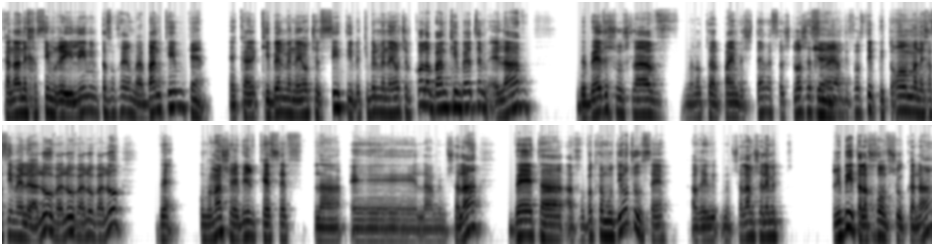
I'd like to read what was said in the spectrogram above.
קנה נכסים רעילים, אם אתה זוכר, מהבנקים. כן. אה, קיבל מניות של סיטי וקיבל מניות של כל הבנקים בעצם אליו, ובאיזשהו שלב, אם אני לא טועה, 2012, 2013, כן. אל תתפוס אותי, פתאום הנכסים האלה עלו ועלו ועלו ועלו, והוא ממש העביר כסף אה, לממשלה, ואת ההרחבות כמותיות שהוא עושה, הרי ממשלה משלמת ריבית על החוב שהוא קנה,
